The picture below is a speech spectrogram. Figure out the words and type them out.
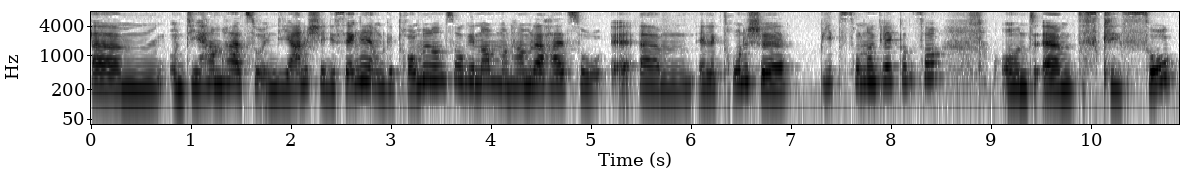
Ähm, und die haben halt so indianische Gesänge und Getrommel und so genommen und haben da halt so äh, ähm, elektronische Beats drunter gelegt und so. Und ähm, das klingt so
